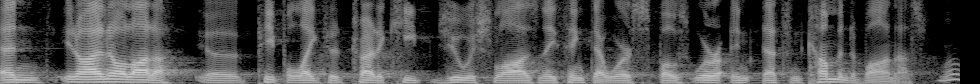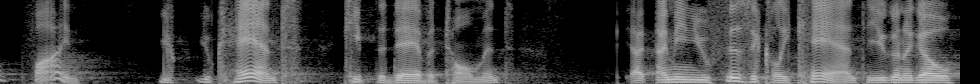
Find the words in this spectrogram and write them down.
and you know, I know a lot of uh, people like to try to keep Jewish laws, and they think that we're supposed we're in, that's incumbent upon us. Well, fine. You you can't keep the Day of Atonement. I, I mean, you physically can't. You're going to go,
